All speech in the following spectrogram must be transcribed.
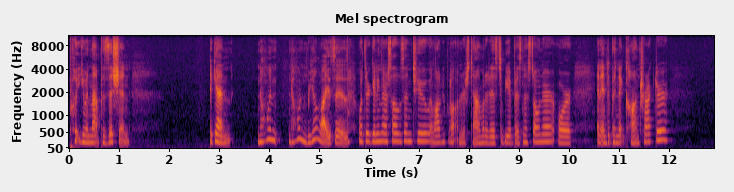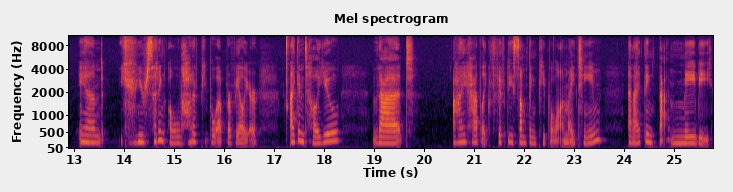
put you in that position. Again, no one no one realizes what they're getting themselves into. A lot of people don't understand what it is to be a business owner or an independent contractor. And you're setting a lot of people up for failure. I can tell you that I had like 50 something people on my team, and I think that maybe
